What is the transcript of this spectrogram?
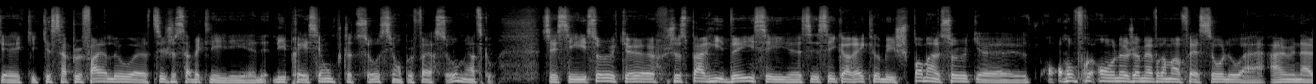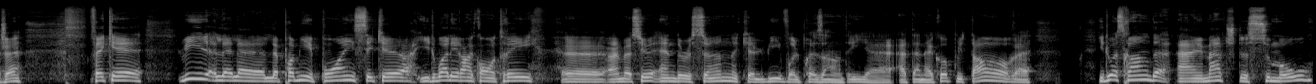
que, ça peut faire, là, euh, juste avec les, pressions et tout ça, si on peut faire ça. Mais en tout cas, c'est, sûr que juste par idée, c'est, correct, là, mais je suis pas mal sûr qu'on n'a jamais vraiment fait ça à, un agent. Fait que. Lui, le, premier point, c'est qu'il doit aller rencontrer euh, un monsieur Anderson, que lui va le présenter à, Tanaka plus tard. Il doit se rendre à un match de sumo.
